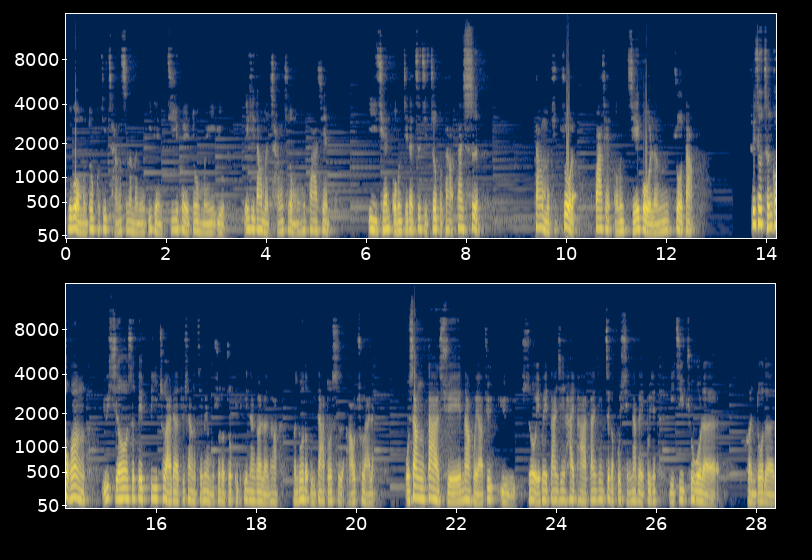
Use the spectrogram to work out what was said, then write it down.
如果我们都不去尝试，那么连一点机会都没有。也许当我们尝试了，我们会发现，以前我们觉得自己做不到，但是当我们去做了，发现我们结果能做到。所以说，成功往往有时候是被逼出来的。就像前面我们说的做 PPT 那个人哈，很多的伟大都是熬出来的。我上大学那会啊，就有时候也会担心、害怕，担心这个不行，那个也不行，以及错过了很多的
